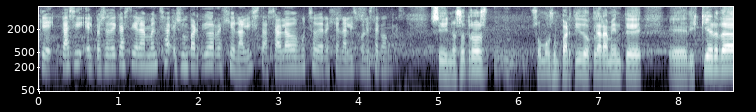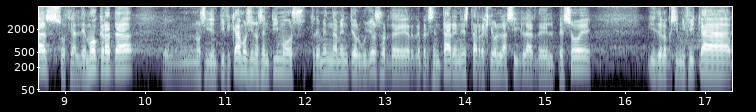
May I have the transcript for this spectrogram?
que casi el PSOE de Castilla-La Mancha es un partido regionalista. Se ha hablado mucho de regionalismo en este Congreso. Sí, nosotros somos un partido claramente eh, de izquierdas, socialdemócrata. Eh, nos identificamos y nos sentimos tremendamente orgullosos de representar en esta región las siglas del PSOE y de lo que significa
